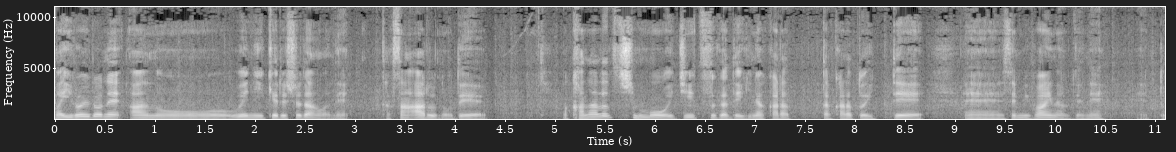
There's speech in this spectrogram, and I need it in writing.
いろいろね、あのー、上に行ける手段はねたくさんあるので、まあ、必ずしも1位通過できなかったからといって、えー、セミファイナルでねえっと、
